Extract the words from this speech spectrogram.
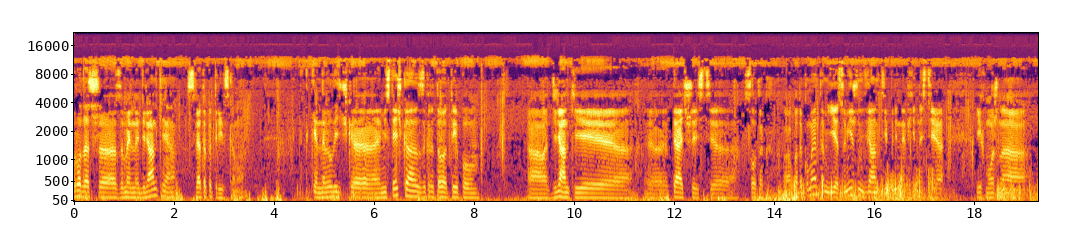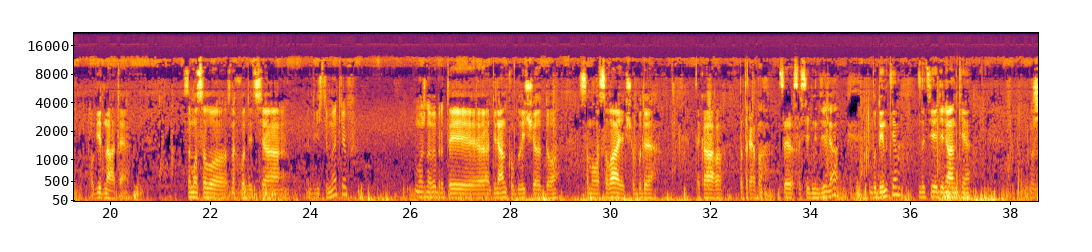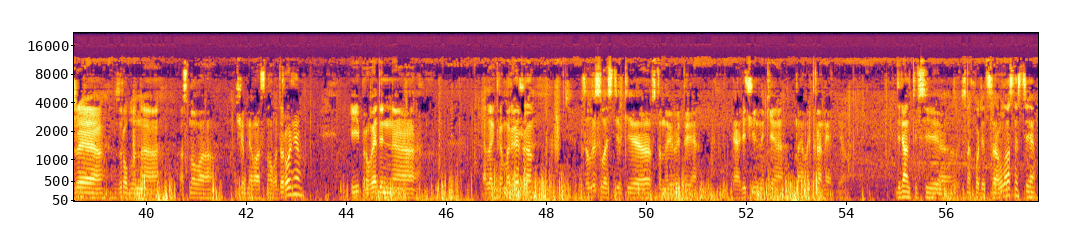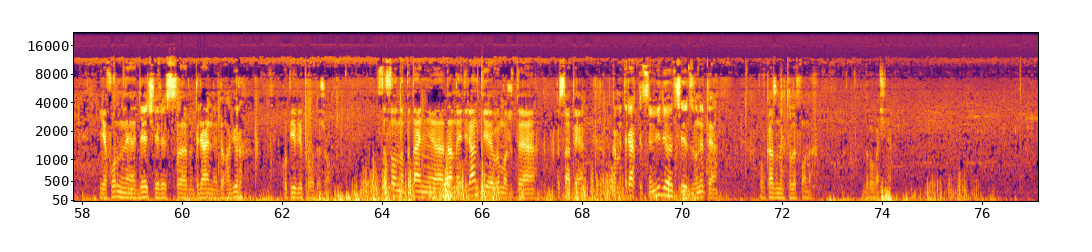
Продаж е, земельної ділянки Свято-Петрівському. Таке невеличке містечко закритого типу. Е, Ділянки е, 5-6 е, соток е, по документам. Є суміжні ділянки, при необхідності їх можна об'єднати. Само село знаходиться 200 метрів. Можна вибрати е, ділянку ближче до самого села, якщо буде така потреба. Це сусідні діля... будинки до цієї ділянки. Вже зроблена основа, щебнева основа дороги і проведена електромережа. Залишилось тільки встановити е, лічильники на електроенергію. Ділянки всі е, знаходяться у власності і оформлення йде через е, нотаріальний договір купівлі-продажу. Стосовно питання даної ділянки, ви можете писати в коментарях під цим відео чи дзвонити по вказаних телефонах. До побачення.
